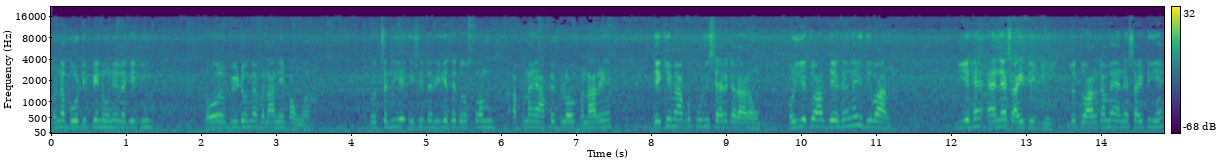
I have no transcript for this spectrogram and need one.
वरना बॉडी पेन होने लगेगी। और वीडियो मैं बना नहीं पाऊँगा। तो चलिए, इसी तरीके से दोस्तों हम अपना यहाँ पे ब्लॉग बना रहे हैं। देखिए, मैं आपको पूरी सैर करा रहा हूँ। और ये जो आप देख रहे हैं ना, ये दीवार, ये है एनएसआईटी की। जो द्वारका में एनएसआईटी है,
